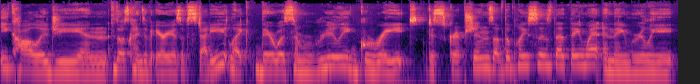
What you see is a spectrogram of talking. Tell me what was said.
ecology and those kinds of areas of study, like there was some really great descriptions of the places that they went and they really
